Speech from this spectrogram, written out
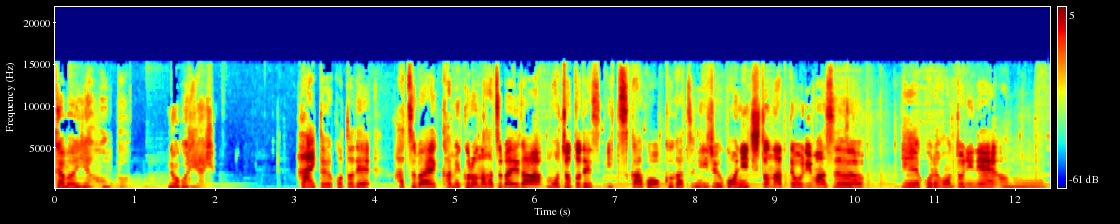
玉井屋本舗登り鮎。はいということで発売紙黒の発売がもうちょっとです。5日後9月25日となっております。ねえこれ本当にねあのー、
